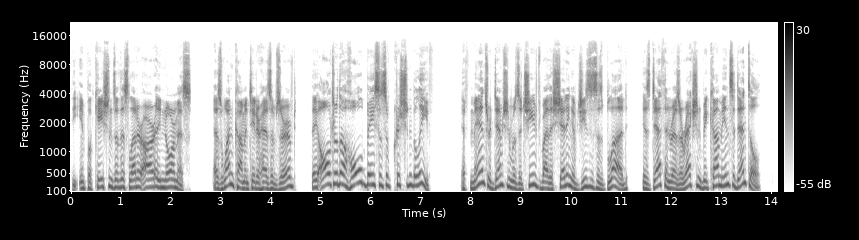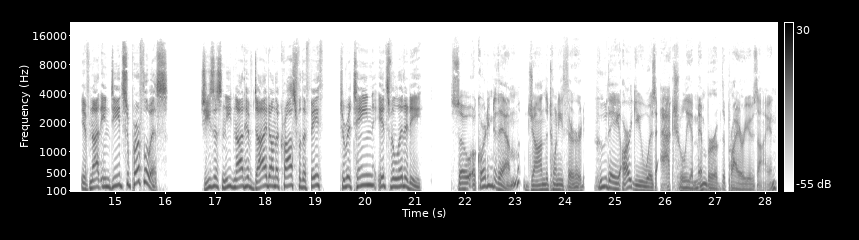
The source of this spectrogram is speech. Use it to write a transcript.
The implications of this letter are enormous. As one commentator has observed, they alter the whole basis of Christian belief. If man's redemption was achieved by the shedding of Jesus' blood, his death and resurrection become incidental, if not indeed superfluous. Jesus need not have died on the cross for the faith to retain its validity. So, according to them, John the 23rd, who they argue was actually a member of the Priory of Zion,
